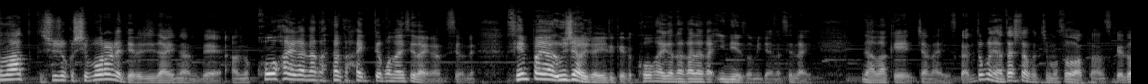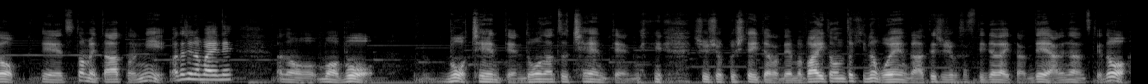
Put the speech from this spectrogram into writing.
その後って就職絞られてる時代なんで、あの、後輩がなかなか入ってこない世代なんですよね。先輩はうじゃうじゃいるけど、後輩がなかなかいねえぞみたいな世代なわけじゃないですか。で特に私たちもそうだったんですけど、えー、勤めた後に、私の場合ね、あの、もう某、某チェーン店、ドーナツチェーン店に 就職していたので、まあ、バイトの時のご縁があって就職させていただいたんで、あれなんですけど、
